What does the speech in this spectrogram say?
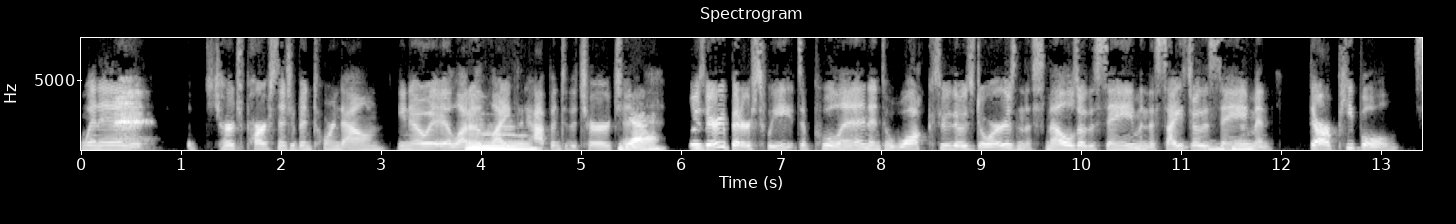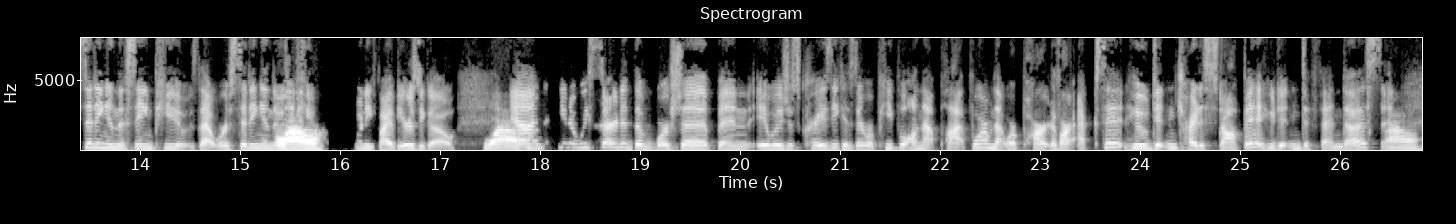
went in. The church parsonage had been torn down. You know, a lot of mm. life had mm. happened to the church. yeah. It was very bittersweet to pull in and to walk through those doors, and the smells are the same, and the sights are the mm-hmm. same, and there are people sitting in the same pews that were sitting in those wow. 25 years ago. Wow. And, you know, we started the worship and it was just crazy because there were people on that platform that were part of our exit who didn't try to stop it, who didn't defend us. And, wow.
